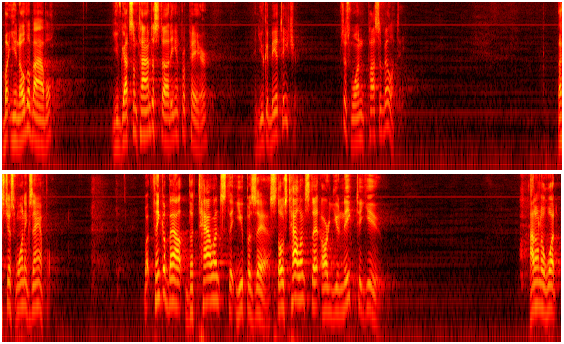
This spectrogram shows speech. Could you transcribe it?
But you know the Bible, you've got some time to study and prepare, and you could be a teacher. It's just one possibility. That's just one example. But think about the talents that you possess, those talents that are unique to you. I don't know what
